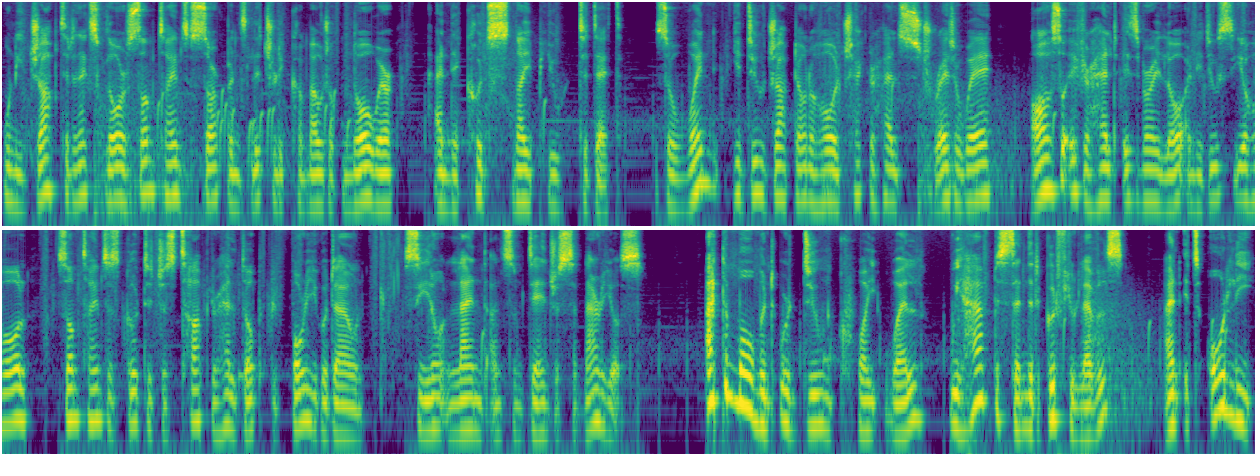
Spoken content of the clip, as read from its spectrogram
when you drop to the next floor, sometimes serpents literally come out of nowhere and they could snipe you to death. So when you do drop down a hole, check your health straight away. Also, if your health is very low and you do see a hole, sometimes it's good to just top your health up before you go down so you don't land on some dangerous scenarios. At the moment, we're doing quite well we have descended a good few levels, and it's only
